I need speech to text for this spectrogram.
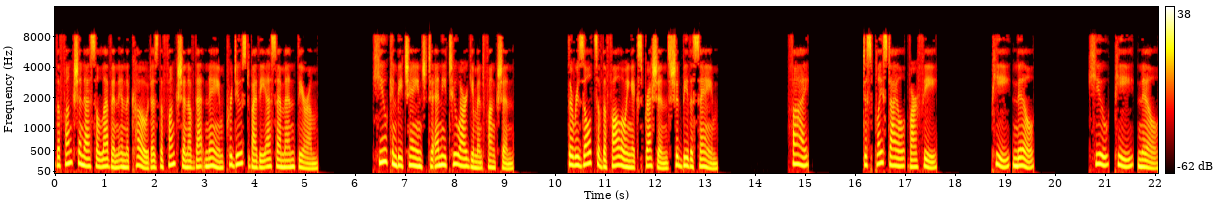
the function S11 in the code is the function of that name produced by the SMN theorem. Q can be changed to any two-argument function. The results of the following expressions should be the same. Phi display style varphi p nil q p nil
